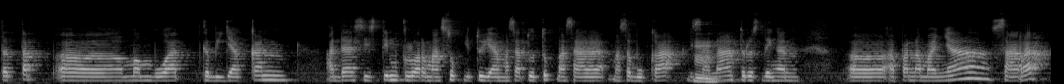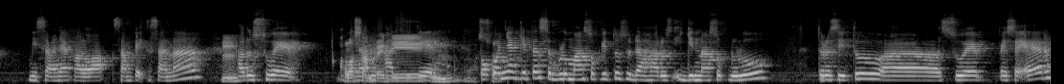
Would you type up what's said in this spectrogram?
tetap eh, membuat kebijakan ada sistem keluar masuk gitu ya masa tutup masa masa buka di Hmm. sana terus dengan eh, apa namanya syarat misalnya kalau sampai ke sana harus swab Hmm. Kalau sampai di- antigen. hmm, swab. Pokoknya kita sebelum masuk itu sudah harus izin masuk dulu. Terus itu eh, swab PCR,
